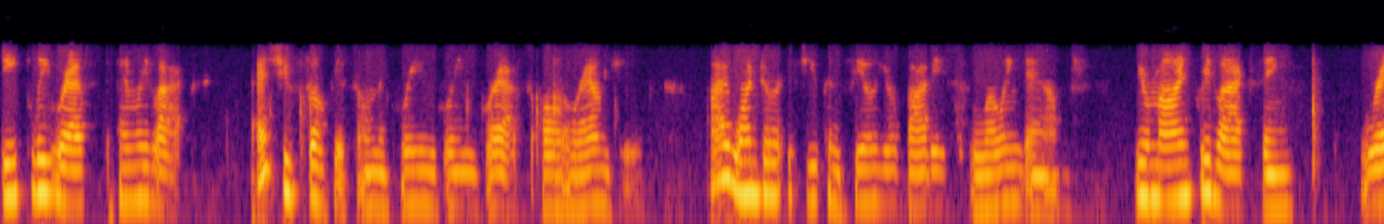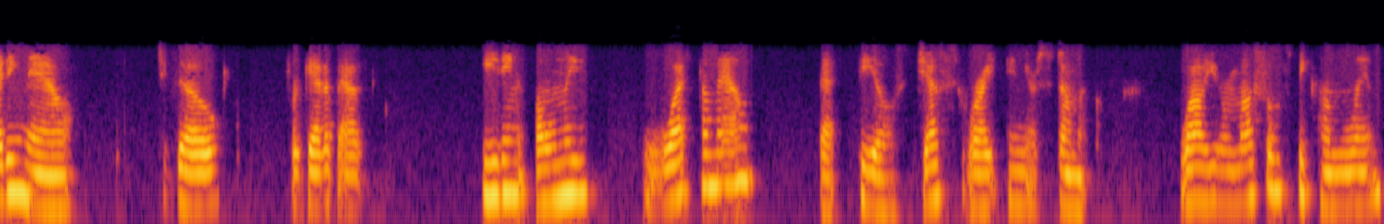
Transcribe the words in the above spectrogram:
deeply rest and relax as you focus on the green, green grass all around you I wonder if you can feel your body slowing down, your mind relaxing, ready now to go forget about eating only what amount that feels just right in your stomach, while your muscles become limp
